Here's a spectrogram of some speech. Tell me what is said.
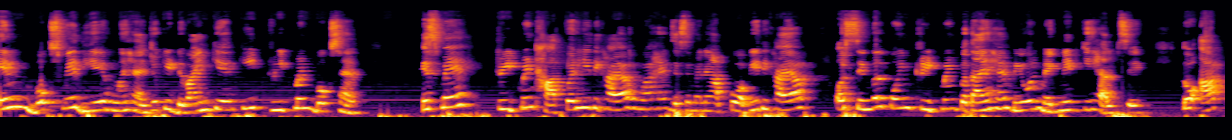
इन बुक्स में दिए हुए हैं, जो कि डिवाइन केयर की ट्रीटमेंट बुक्स हैं। इसमें ट्रीटमेंट हाथ पर ही दिखाया हुआ है, जैसे मैंने आपको अभी दिखाया, और सिंगल पॉइंट ट्रीटमेंट बताए हैं बियोल मैग्नेट की हेल्प से। तो आप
